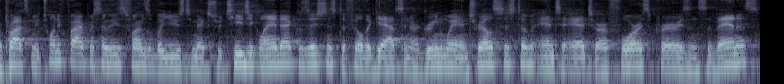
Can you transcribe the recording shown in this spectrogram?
Approximately 25% of these funds will be used to make strategic land acquisitions to fill the gaps in our greenway and trail system and to add to our forests, prairies, and savannas.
